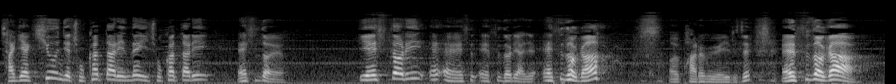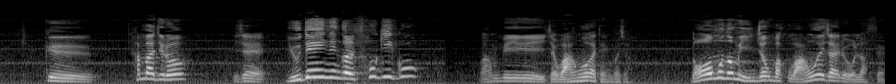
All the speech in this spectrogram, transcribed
자기가 키운 이제 조카 딸인데 이 조카 딸이 에스더예요. 이 에스더리 에, 에, 에스, 에스더리 아니에요. 에스더가 어, 발음이 왜 이러지? 에스더가 그 한마디로 이제 유대인인 걸 속이고 왕비 이제 왕후가 된 거죠. 너무 너무 인정받고 왕후의 자리에 올랐어요.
